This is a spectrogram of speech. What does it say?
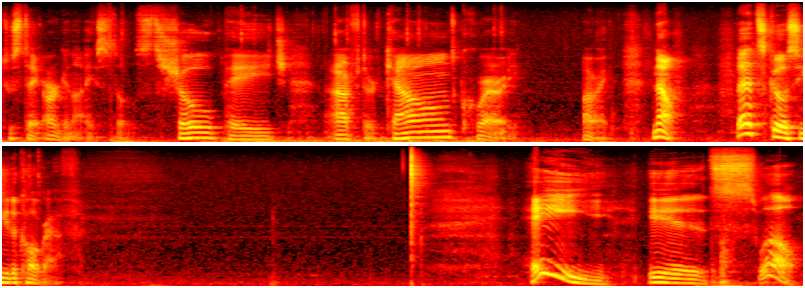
to stay organized. So show page after count query. All right, now let's go see the call graph. Hey, it's, well,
